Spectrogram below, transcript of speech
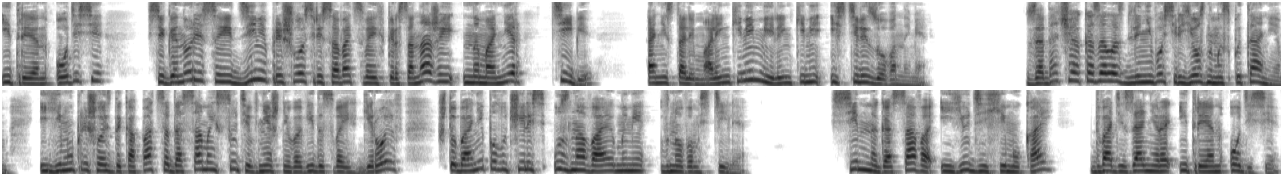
Itrian Odyssey Сиганори Саидзиме пришлось рисовать своих персонажей на манер Тиби. Они стали маленькими, миленькими и стилизованными. Задача оказалась для него серьезным испытанием, и ему пришлось докопаться до самой сути внешнего вида своих героев, чтобы они получились узнаваемыми в новом стиле. Син Нагасава и Юди Химукай, два дизайнера Itrian Odyssey,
